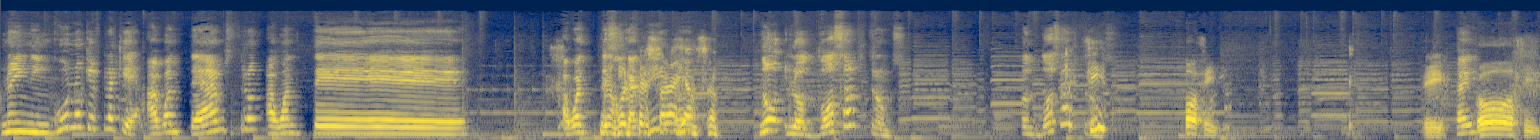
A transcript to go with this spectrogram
No hay ninguno que flaquee. Aguante Armstrong, aguante. Aguante Mejor Cicatriz, personaje ¿no? Armstrong. No, los dos Armstrongs. Son dos Armstrongs. Sí. Oh, sí. Sí. Oh, sí.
